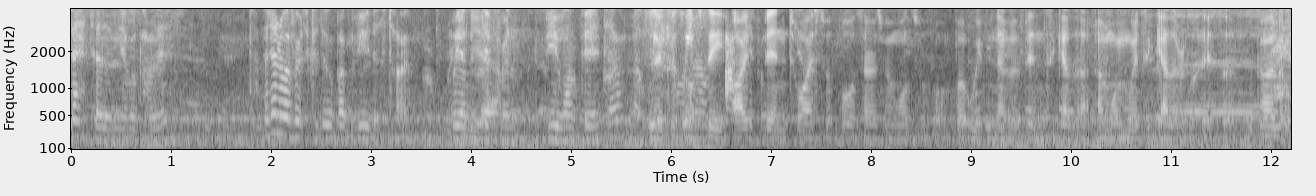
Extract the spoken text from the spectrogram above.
better than the other palace. I don't know whether it's because they were back with you this time. We have a Yeah. different view on theatre. Like, So, because obviously I've been twice before, Sarah's been once before, but we've never been together. And when we're together at the theatre, we go a little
